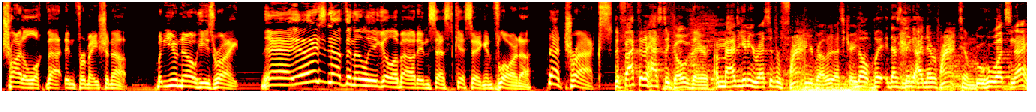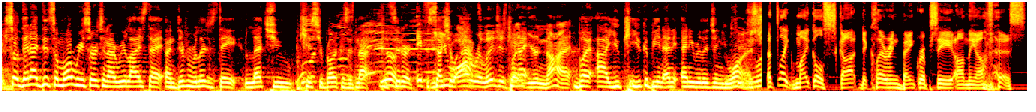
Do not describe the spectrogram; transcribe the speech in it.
try to look that information up, but you know he's right. Yeah, there's nothing illegal about incest kissing in Florida. That tracks. The fact that it has to go there. Imagine getting arrested for f***ing your brother. That's crazy. No, but that's the thing. I never f***ed him. Who, what's next? So then I did some more research and I realized that in different religions they let you kiss your brother because it's not considered if a sexual you are act. religious, Can but I- you're not. But uh, you you could be in any, any religion you want. That's like Michael Scott declaring bankruptcy on The Office.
